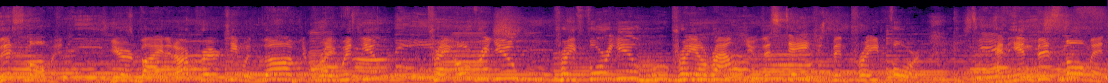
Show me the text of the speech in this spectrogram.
this moment, you're invited. Our prayer team would love to pray with you, pray over you, pray for you, pray around you. This stage has been prayed for. And in this moment,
